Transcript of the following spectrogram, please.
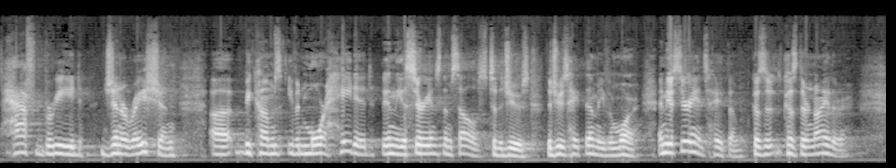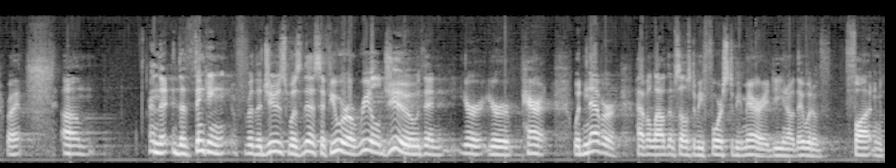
half breed generation uh, becomes even more hated than the Assyrians themselves to the Jews. The Jews hate them even more. And the Assyrians hate them because they're neither, right? Um, and the, the thinking for the Jews was this if you were a real Jew, then your, your parent would never have allowed themselves to be forced to be married. You know, they would have fought and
